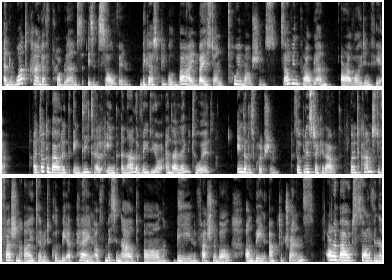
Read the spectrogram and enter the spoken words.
and what kind of problems is it solving. Because people buy based on two emotions solving problem or avoiding fear. I talk about it in detail in another video and I link to it in the description. So please check it out. When it comes to fashion item, it could be a pain of missing out on being fashionable, on being up to trends, or about solving a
